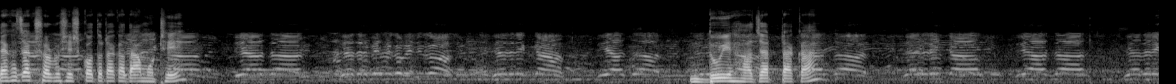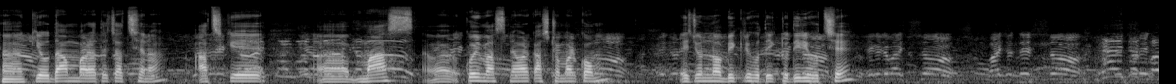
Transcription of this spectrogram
দেখা যাক সর্বশেষ কত টাকা দাম ওঠে। দুই হাজার টাকা। কেউ দাম বাড়াতে চাচ্ছে না। আজকে মাছ কই মাছ নেওয়ার কাস্টমার কম। এই জন্য বিক্রি হতে একটু দেরি হচ্ছে একুশো বাইশশো বাইশশো দেড়শো দেড়শো রেখা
